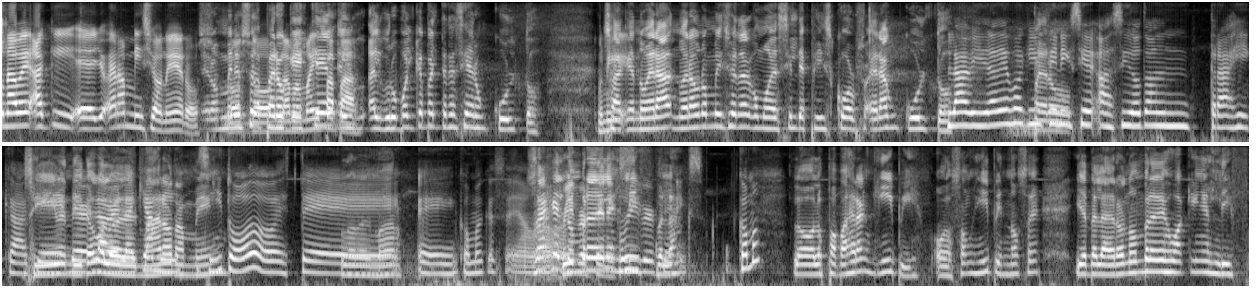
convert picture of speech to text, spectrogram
una vez aquí. Ellos eran misioneros. Eran pero la que es y que el el, papá. el- el grupo al que pertenecía era un culto. O sea, que no era, no era unos misioneros como decir de Peace Corps, era un culto. La vida de Joaquín Pero- Phoenix ha sido tan trágica. Sí, que bendito de- con lo del hermano mí- también. Sí, todo. Este, Lo del hermano. eh, ¿Cómo es que se llama? O sea, que el River nombre de él es Phoenix. ¿Cómo? Lo- los papás eran hippies, o son hippies, no sé. Y el verdadero nombre de Joaquín es Leaf.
